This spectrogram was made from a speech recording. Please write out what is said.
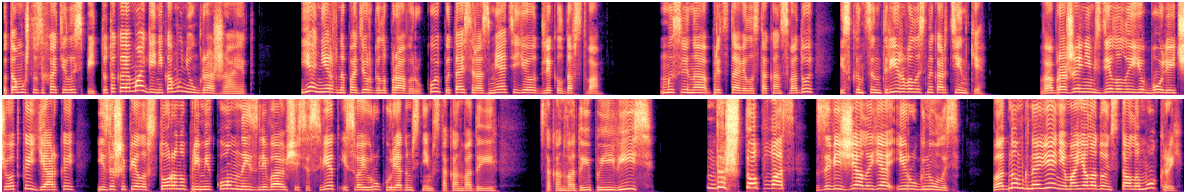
потому что захотелось пить, то такая магия никому не угрожает. Я нервно подергала правой рукой, пытаясь размять ее для колдовства. Мысленно представила стакан с водой и сконцентрировалась на картинке. Воображением сделала ее более четкой, яркой и зашипела в сторону прямиком на изливающийся свет и свою руку рядом с ним. Стакан воды. Стакан воды, появись! «Да чтоб вас!» – завизжала я и ругнулась. В одно мгновение моя ладонь стала мокрой,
